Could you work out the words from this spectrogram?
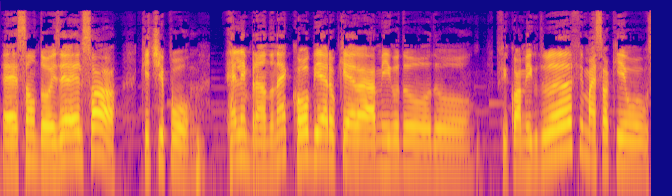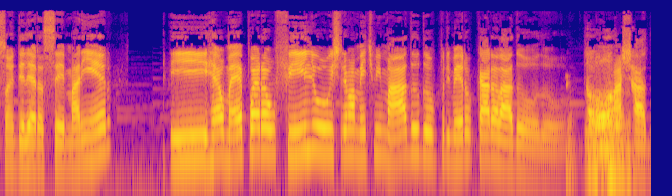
É, são dois. Ele, ele só. Que tipo. Relembrando, né? Kobe era o que era amigo do. do ficou amigo do Luffy, mas só que o sonho dele era ser marinheiro. E Helmepo era o filho extremamente mimado do primeiro cara lá, do, do, do Machado.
